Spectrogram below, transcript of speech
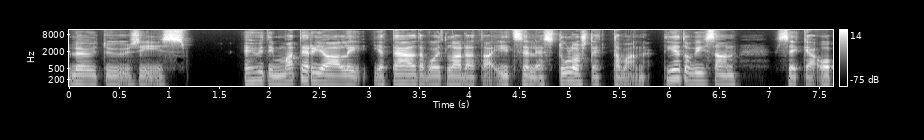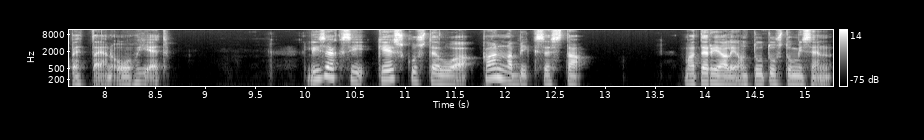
löytyy siis Ehytin materiaali ja täältä voit ladata itsellesi tulostettavan tietovisan sekä opettajan ohjeet. Lisäksi keskustelua kannabiksesta materiaali on tutustumisen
